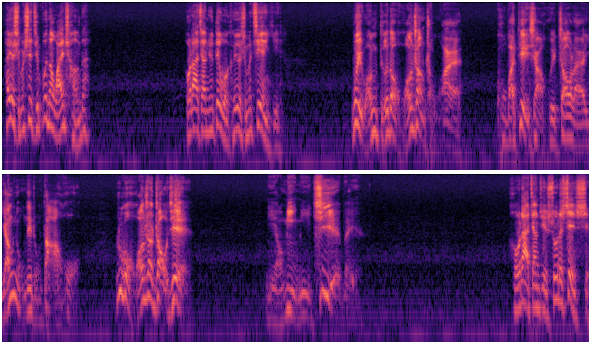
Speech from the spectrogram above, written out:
还有什么事情不能完成的？侯大将军对我可有什么建议？魏王得到皇上宠爱，恐怕殿下会招来杨勇那种大祸。如果皇上召见，你要秘密戒备。侯大将军说的甚是。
